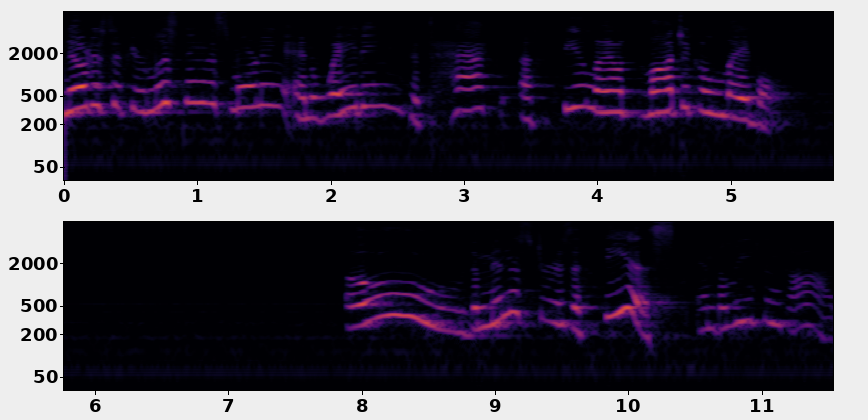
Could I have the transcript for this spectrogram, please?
Notice if you're listening this morning and waiting to tack a theological label. Oh, the minister is a theist and believes in God.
